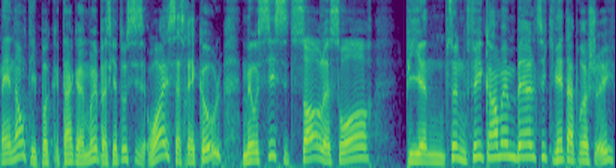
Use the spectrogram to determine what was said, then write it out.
Mais non, t'es pas tant comme moi, parce que toi aussi, ouais, ça serait cool, mais aussi si tu sors le soir, puis il y a une, tu sais, une fille quand même belle, tu sais, qui vient t'approcher,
